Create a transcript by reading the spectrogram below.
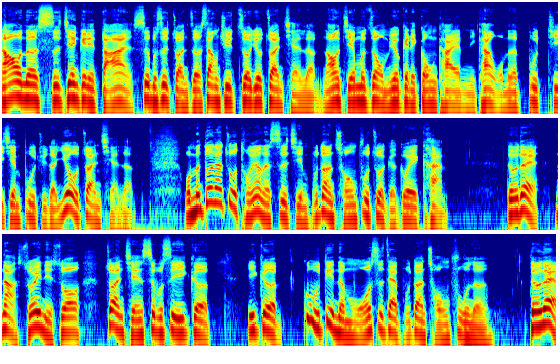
然后呢，时间给你答案，是不是转折上去之后又赚钱了？然后节目中我们又给你公开，你看我们的布提前布局的又赚钱了。我们都在做同样的事情，不断重复做给各位看，对不对？那所以你说赚钱是不是一个一个固定的模式在不断重复呢？对不对？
